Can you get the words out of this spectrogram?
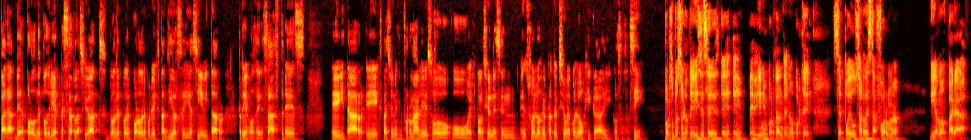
para ver por dónde podría crecer la ciudad, dónde, por dónde podría expandirse y así evitar riesgos de desastres, evitar eh, expansiones informales o, expansiones en, suelos de protección ecológica y cosas así. Por supuesto, lo que dices es, es bien importante, ¿no? Porque se puede usar de esta forma, digamos, para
